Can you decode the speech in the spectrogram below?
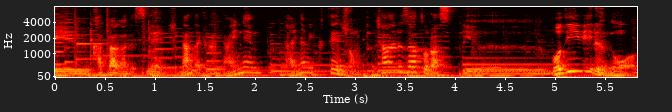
いう方がですね、なんだっけな、 Dynamic Tension。チャールズ・アトラスっていうボディビルの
